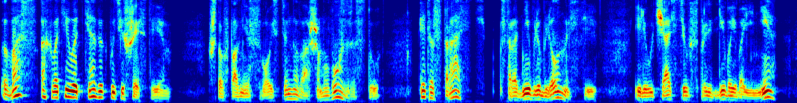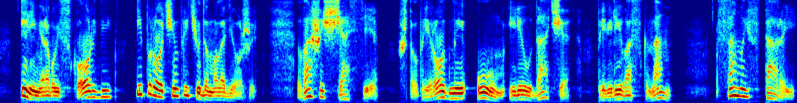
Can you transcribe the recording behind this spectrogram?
Вас охватила тяга к путешествиям, что вполне свойственно вашему возрасту. Это страсть, сродни влюбленности, или участию в справедливой войне, или мировой скорби — и прочим причудам молодежи. Ваше счастье, что природный ум или удача привели вас к нам, самой старой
